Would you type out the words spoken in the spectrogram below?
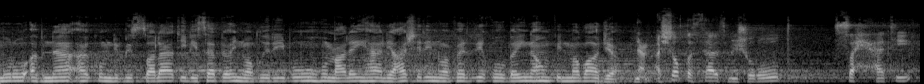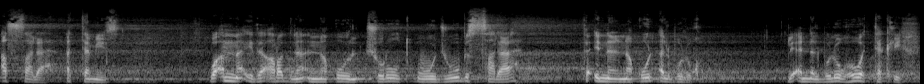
مروا أبناءكم بالصلاة لسبع واضربوهم عليها لعشر وفرقوا بينهم في المضاجع. نعم الشرط الثالث من شروط صحة الصلاة التمييز. وأما إذا أردنا أن نقول شروط وجوب الصلاة فإننا نقول البلوغ لأن البلوغ هو التكليف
